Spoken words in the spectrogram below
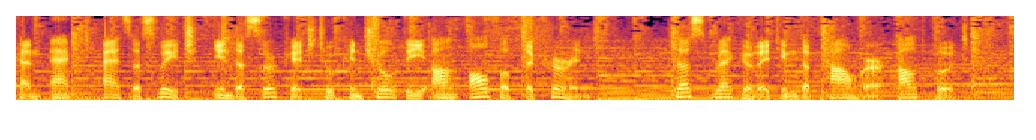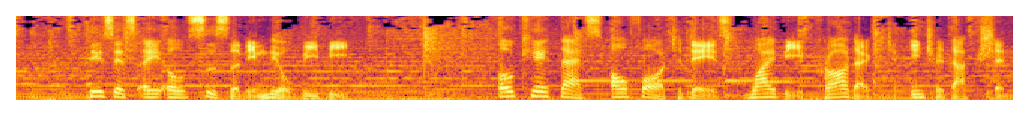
can act as a switch in the circuit to control the on-off of the current, thus regulating the power output. This is AO4406VB. Okay, that's all for today's VB product introduction.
